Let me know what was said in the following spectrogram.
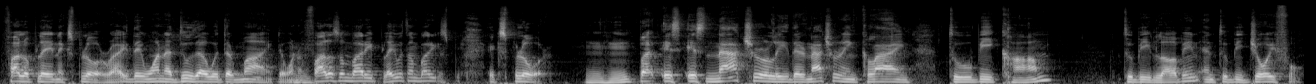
follow, play, and explore, right? They want to do that with their mind. They want to mm. follow somebody, play with somebody, exp- explore. Mm-hmm. But it's, it's naturally, they're naturally inclined to be calm, to be loving, and to be joyful.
